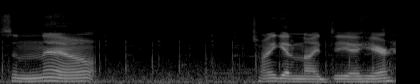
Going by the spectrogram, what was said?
So now, trying to get an idea here.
